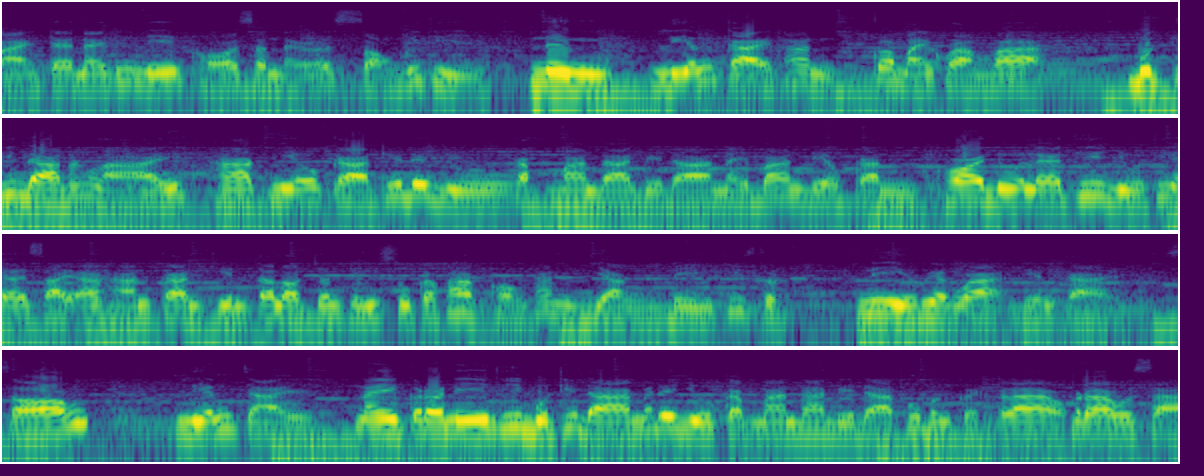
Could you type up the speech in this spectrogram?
มาย แต่ในที่นี้ขอเสนอ 2 วิธี 1. เลี้ยงกายท่านก็หมายความว่า บุตรธิดาทั้งหลาย หากมีโอกาสที่ได้อยู่กับมารดาบิดาในบ้านเดียวกัน คอยดูแลที่อยู่ที่อาศัยอาหารการกินตลอดจนถึงสุขภาพของท่านอย่างดีที่สุด นี่เรียกว่าเลี้ยงกาย 2. เลี้ยงใจ ในกรณีที่บุตรธิดาไม่ได้อยู่กับมารดาบิดาผู้บังเกิดเกล้า เราสา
